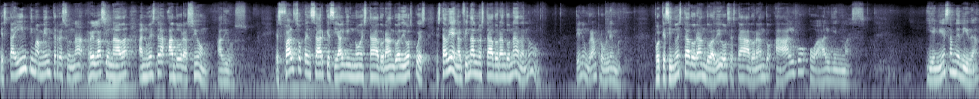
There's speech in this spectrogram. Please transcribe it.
está íntimamente relacionada a nuestra adoración a Dios. Es falso pensar que si alguien no está adorando a Dios, pues está bien, al final no está adorando nada. No, tiene un gran problema. Porque si no está adorando a Dios, está adorando a algo o a alguien más. Y en esa medida,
